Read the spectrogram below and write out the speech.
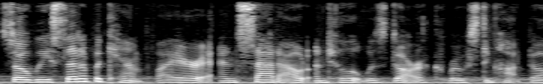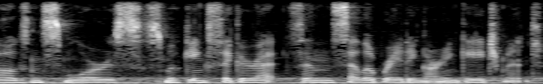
So we set up a campfire and sat out until it was dark, roasting hot dogs and s'mores, smoking cigarettes, and celebrating our engagement.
